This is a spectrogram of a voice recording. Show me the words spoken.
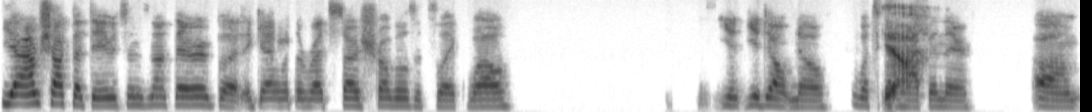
Yeah, I'm shocked that Davidson's not there, but again, with the Red Star struggles, it's like, well, you you don't know what's gonna Yeah. happen there. Um,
